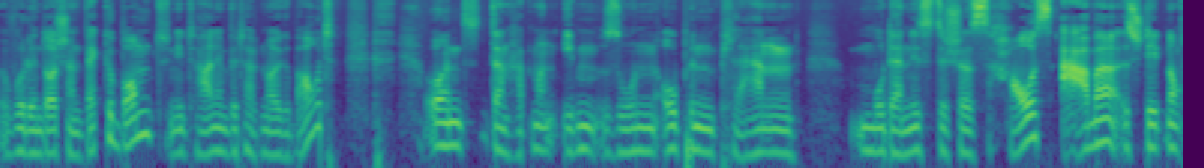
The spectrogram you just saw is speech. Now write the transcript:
wurde in Deutschland weggebombt, in Italien wird halt neu gebaut. Und dann hat man eben so ein Open Plan modernistisches Haus, aber es steht noch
